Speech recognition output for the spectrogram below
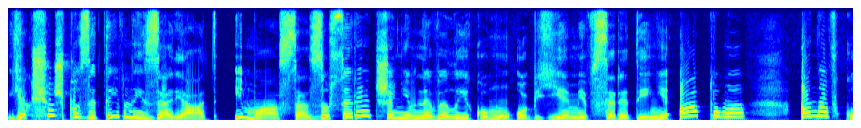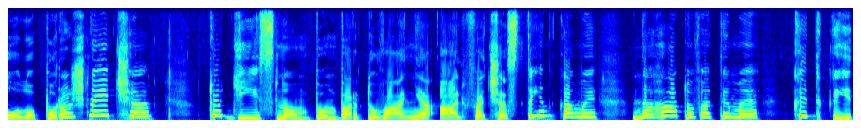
Якщо ж позитивний заряд і маса зосереджені в невеликому об'ємі всередині атома, а навколо порожнеча, то дійсно бомбардування альфа-частинками нагадуватиме китки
